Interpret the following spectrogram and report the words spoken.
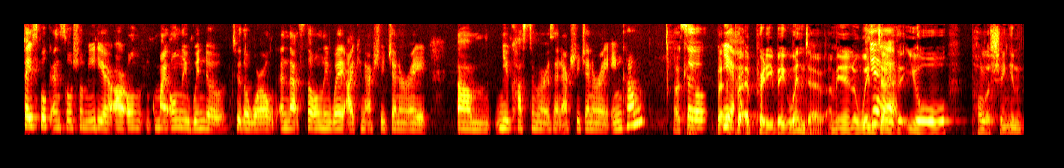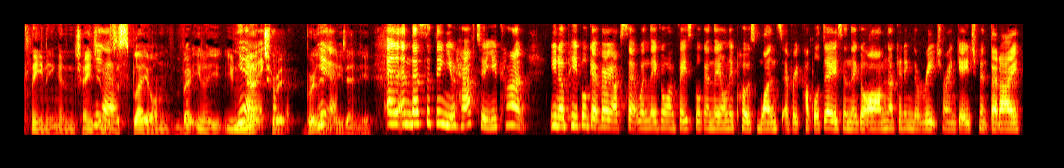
Facebook and social media are on, my only window to the world, and that's the only way I can actually generate um, new customers and actually generate income. Okay, so, but yeah. a, pr- a, pretty big window. I mean, in a window yeah. that you're polishing and cleaning and changing yeah. the display on. Very, you know, you, you nurture exactly. it brilliantly, don't you? And and that's the thing. You have to. You can't. You know, people get very upset when they go on Facebook and they only post once every couple of days, and they go, "Oh, I'm not getting the reach or engagement that I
